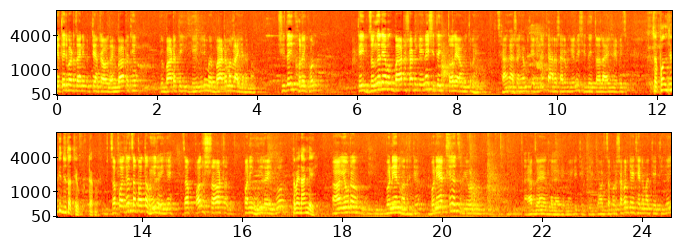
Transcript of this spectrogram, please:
यतैबाट जाने त्यहाँ टावर जाने बाटो थियो। त्यो बाटोदेखि गएपछि म बाटोमा लागेन म। सिधै खोलै खोल। त्यही जङ्गली अब बाटो साटो केही नै सिधै तलै आउनु त भएको। छाँगासँग पनि केही होइन काँडो पनि केही सिधै तल आइसकेपछि चप्पल थियो कि जुत्ता थियो खुट्टामा? चप्पल थियो चप्पल त हुइरहेको चप्पल सर्ट पनि हुइरहेको। तपाईँ नाङ्गै? एउटा बनियान मात्रै थियो। बनियान थियो एउटा हात जाँ लगाएको मैले त्यति। त्यहाँबाट चप्पल सप्पल केही थिएन म त्यतिकै।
